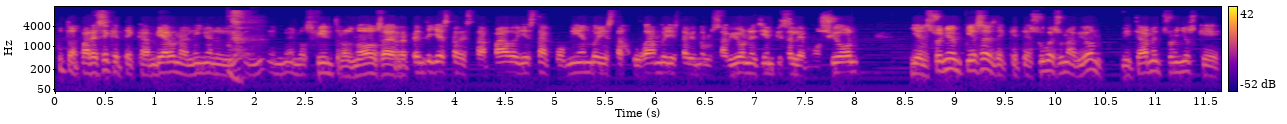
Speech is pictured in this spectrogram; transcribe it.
puta, parece que te cambiaron al niño en, los filtros, ¿no? O sea, de repente ya está destapado, ya está comiendo, ya está jugando, ya está viendo los aviones, ya empieza la emoción, y el sueño empieza desde que te subes un avión. Literalmente son niños que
